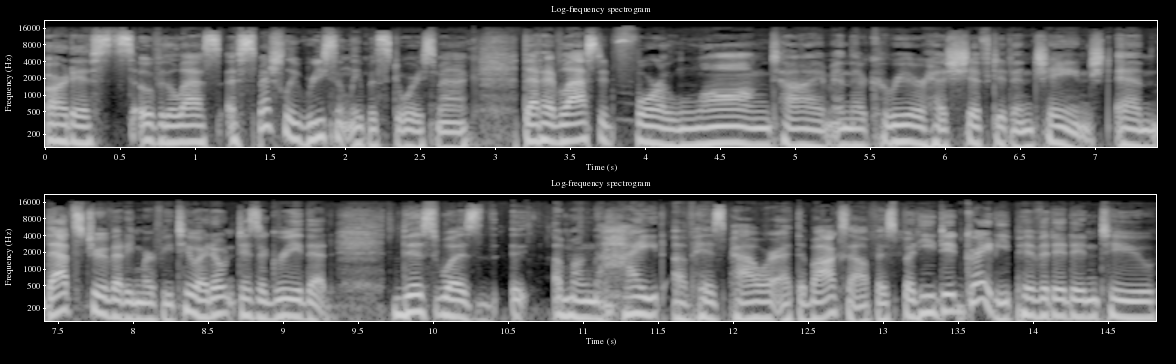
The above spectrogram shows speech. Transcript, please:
artists over the last, especially recently with Story Smack, that have lasted for a long time, and their career has shifted and changed. And that's true of Eddie Murphy too. I don't disagree that this was uh, among the height of his power at the box office, but he did great. He pivoted into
